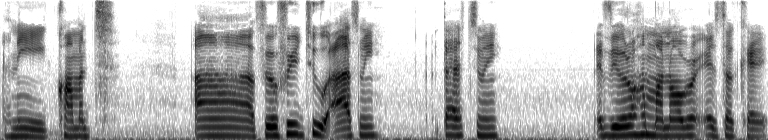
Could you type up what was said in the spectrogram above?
any comments, uh, feel free to ask me, text me. If you don't have my number, it's okay.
